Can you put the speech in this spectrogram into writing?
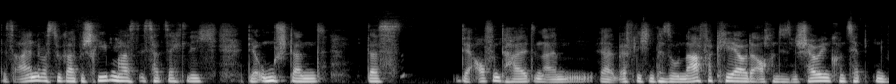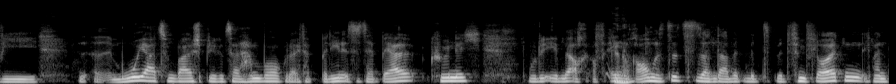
Das eine, was du gerade beschrieben hast, ist tatsächlich der Umstand, dass der Aufenthalt in einem ja, öffentlichen Personennahverkehr oder auch in diesen Sharing-Konzepten wie äh, Moja zum Beispiel gibt es in Hamburg oder ich glaube Berlin ist es der Berlkönig, wo du eben auch auf engem genau. Raum sitzt, dann damit mit, mit fünf Leuten. Ich meine,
